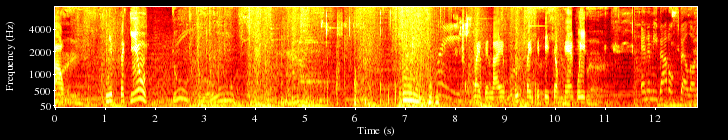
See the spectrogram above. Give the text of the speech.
เอามีสกิลอืม Spree. ไม่เป็นไรปึ๊บไปติดๆกำแพงกูอีก Bad. Enemy battle spell on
